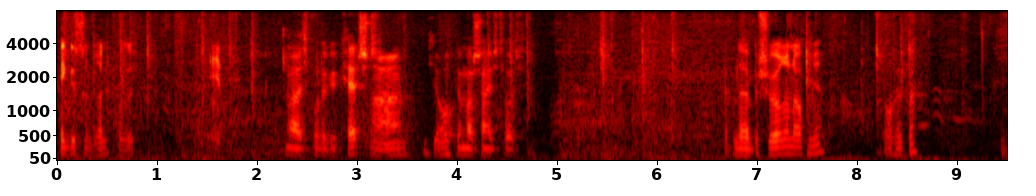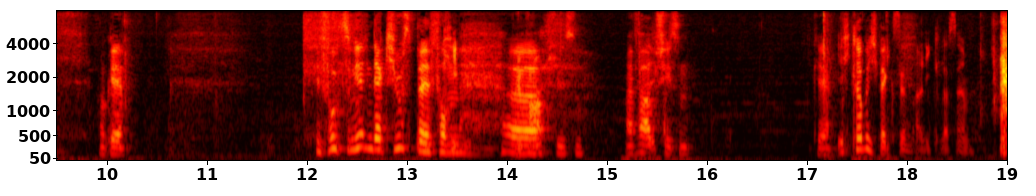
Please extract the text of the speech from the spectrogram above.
Henk ist schon dran, Vorsicht. Ah, ich wurde gecatcht. Ah, ich auch. Bin wahrscheinlich tot. Ich hab eine Beschwörerin auf mir. Auch Hilfe. Okay. Wie funktioniert denn der Q-Spell vom... Okay. Einfach Äh, abschießen. einfach abschießen. Okay. Ich glaube, ich wechsle mal die Klasse.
